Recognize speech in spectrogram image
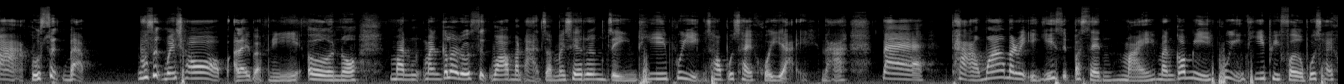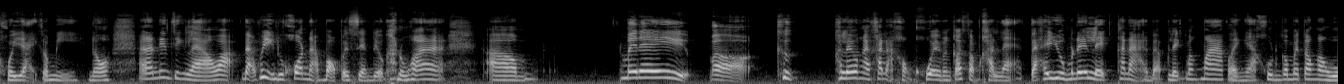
ปากรู้สึกแบบรู้สึกไม่ชอบอะไรแบบนี้ เออเนาะมันมันก็เลยรู้สึกว่ามันอาจจะไม่ใช่เรื่องจริงที่ผู้หญิงชอบผู้ชายควยใหญ่นะ แต่ ถามว่ามันมีอีก 20%ไหม มันก็มีผู้หญิงที่ prefer ผู้ชายคอยใหญ่ก็มีเนาะ อันนั้นจริง ๆ แล้วอะแต่ผู้หญิงทุกคนอะบอกเป็นเสียงเดียวกันว่า ไม่ได้คือ เขาเรียกว่าไงขนาดของควยมันก็สำคัญแหละ แต่ให้ยูไม่ได้เล็กขนาดแบบเล็กมากๆอะไรเงี้ยคุณก็ไม่ต้องกังว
